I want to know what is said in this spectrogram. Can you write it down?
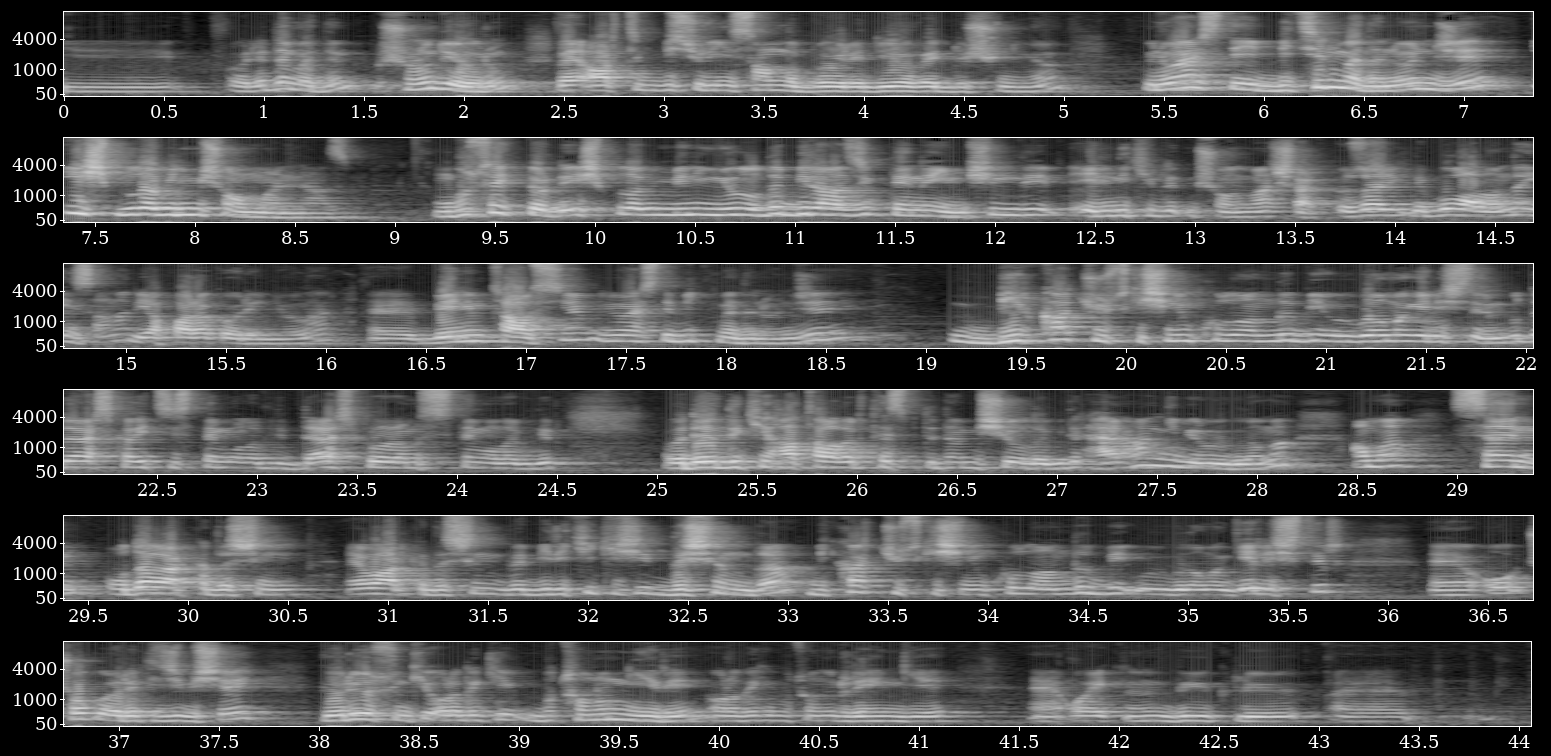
Ee, öyle demedim. Şunu diyorum ve artık bir sürü insan da böyle diyor ve düşünüyor. Üniversiteyi bitirmeden önce iş bulabilmiş olman lazım. Bu sektörde iş bulabilmenin yolu da birazcık deneyim. Şimdi elini kirletmiş olman şart. Özellikle bu alanda insanlar yaparak öğreniyorlar. Ee, benim tavsiyem üniversite bitmeden önce birkaç yüz kişinin kullandığı bir uygulama geliştirin. Bu ders kayıt sistemi olabilir, ders programı sistemi olabilir. Ödevdeki hataları tespit eden bir şey olabilir. Herhangi bir uygulama ama sen oda arkadaşın, ev arkadaşın ve bir iki kişi dışında birkaç yüz kişinin kullandığı bir uygulama geliştir. E, o çok öğretici bir şey. Görüyorsun ki oradaki butonun yeri, oradaki butonun rengi, e, o ekranın büyüklüğü, e,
